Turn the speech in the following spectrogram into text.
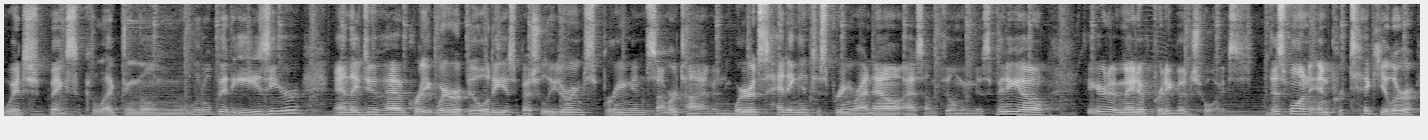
which makes collecting them a little bit easier. And they do have great wearability, especially during spring and summertime. And where it's heading into spring right now, as I'm filming this video, figured it made a pretty good choice. This one in particular,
